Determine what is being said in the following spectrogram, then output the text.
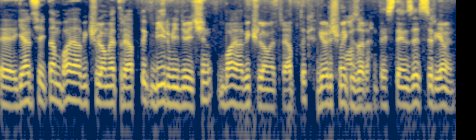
Ee, gerçekten baya bir kilometre yaptık. Bir video için baya bir kilometre yaptık. Görüşmek Tamam. üzere. Desteğinizi esirgemeyin.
